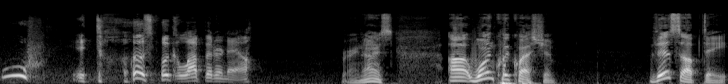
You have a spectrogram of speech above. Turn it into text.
whew, it does look a lot better now. Very nice. Uh, one quick question. This update,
